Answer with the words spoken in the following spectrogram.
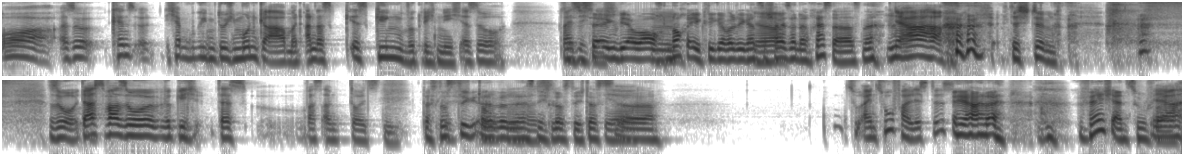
Oh, also kennst ich habe wirklich durch den Mund geatmet. Anders, es ging wirklich nicht. Also weiß Das ich ist ja nicht. irgendwie aber auch noch ekliger, weil du die ganze Ja. Scheiße in der Fresse hast, ne? Ja, das stimmt. So, das war so wirklich das, was am dollsten. Das Lustige, äh, das ist nicht lustig. Das, Ja. äh, Zu, ein Zufall ist es. ja, welch ein Zufall, Ja.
